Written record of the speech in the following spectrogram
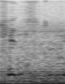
kennst du nicht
